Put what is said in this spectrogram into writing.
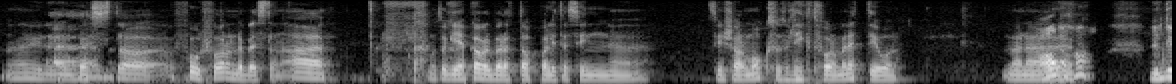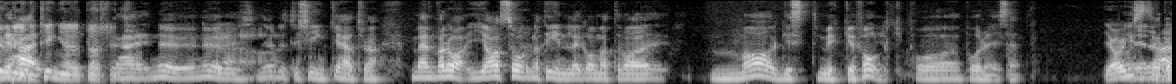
Nej, det är Äh. den bästa, fortfarande bästa. Nej, MotoGP har väl börjat tappa lite sin, eh, sin charm också, så likt Formel 1 i år. Men Ja, Jaha. Nu duger här- ingenting här plötsligt. Nej, nu, nu, är det, nu är det lite kinkig här tror jag. Men vadå, jag såg något inlägg om att det var magiskt mycket folk på, på racet. ja, just det. det?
